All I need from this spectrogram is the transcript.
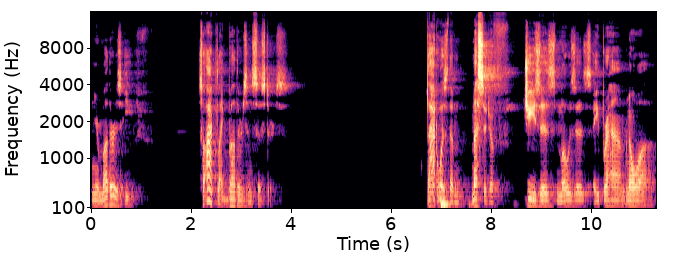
and your mother is Eve. So act like brothers and sisters. That was the message of Jesus, Moses, Abraham, Noah,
